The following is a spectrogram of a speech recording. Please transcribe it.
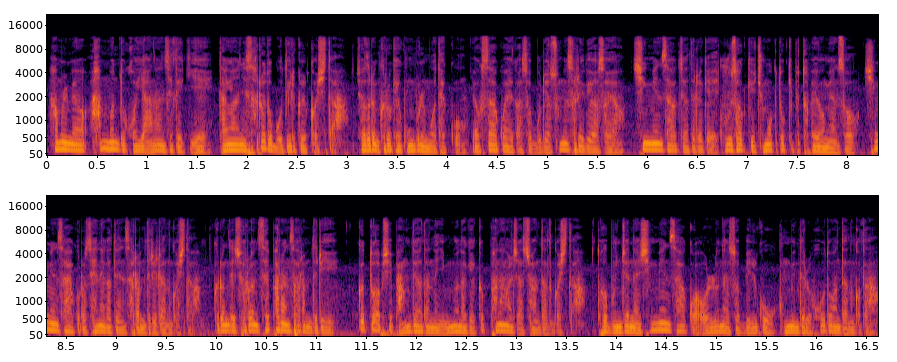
하물며 한문도 거의 안 한 세대기에 당연히 사료도 못 읽을 것이다. 저들은 그렇게 공부를 못했고 역사학과에 가서 무려 20살이 되어서야 식민사학자들에게 구석기 주먹도끼부터 배우면서 식민사학으로 세뇌가 된 사람들이라는 것이다. 그런데 저런 새파란 사람들이 끝도 없이 방대하다는 인문학의 끝판왕을 자처한다는 것이다. 더 문제는 식민사학과 언론에서 밀고 국민들을 호도한다는 거다.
